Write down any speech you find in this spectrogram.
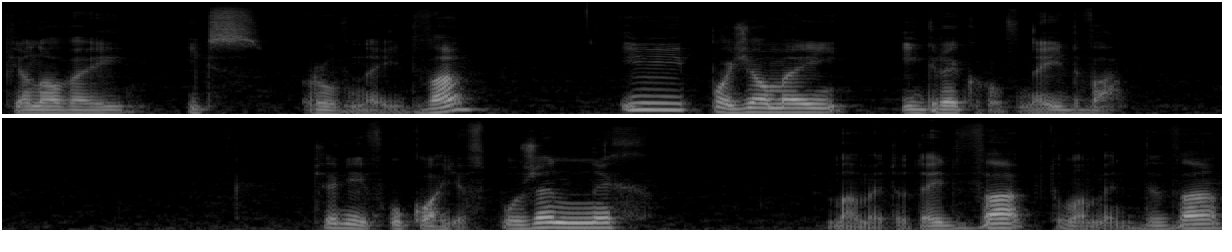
pionowej x równej 2 i poziomej y równej 2. Czyli w układzie współrzędnych mamy tutaj 2, tu mamy 2,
